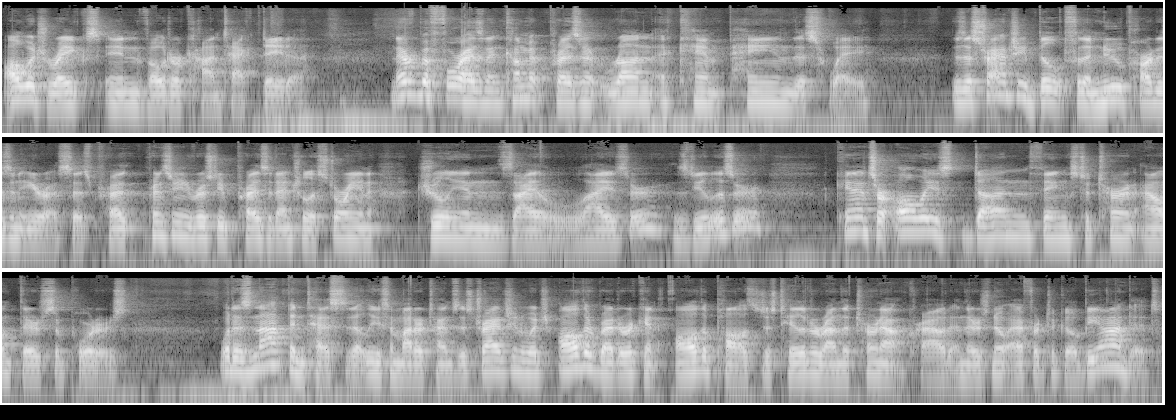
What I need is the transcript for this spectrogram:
all which rakes in voter contact data. Never before has an incumbent president run a campaign this way. It is a strategy built for the new partisan era, says Pre- Princeton University presidential historian Julian Zelizer. Zelizer? Candidates are always done things to turn out their supporters. What has not been tested, at least in modern times, is strategy in which all the rhetoric and all the policy is tailored around the turnout crowd and there's no effort to go beyond it.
